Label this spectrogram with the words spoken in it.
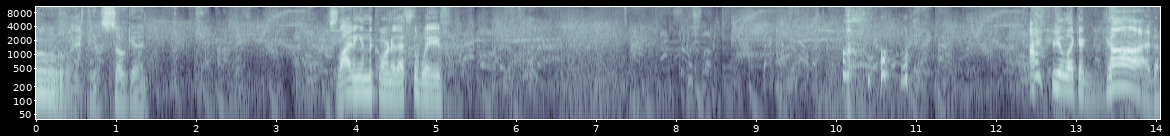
Ooh, that feels so good. Sliding in the corner. That's the wave. I feel like a god.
